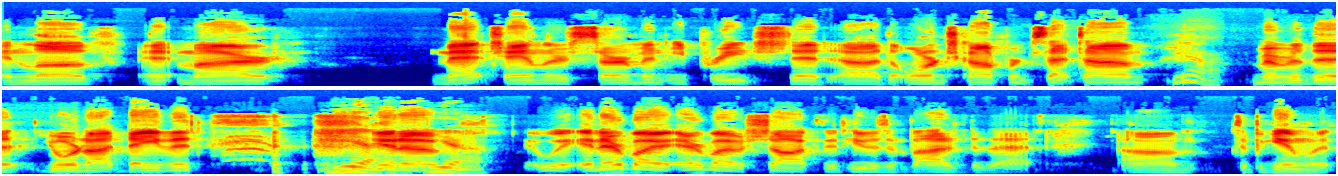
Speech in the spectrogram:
and love and admire Matt Chandler's sermon he preached at uh, the Orange Conference that time. Yeah. Remember the "You're not David"? yeah. you know. Yeah. And everybody, everybody was shocked that he was invited to that um, to begin with.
